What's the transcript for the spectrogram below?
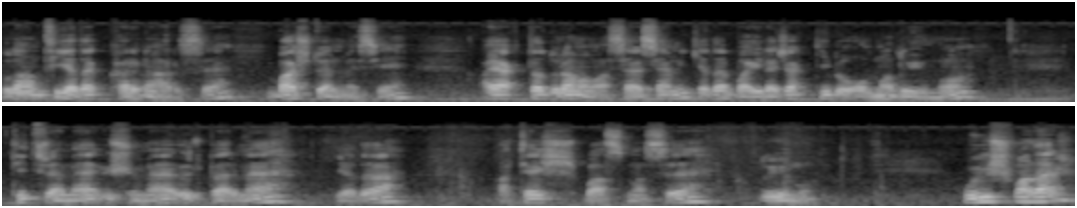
Bulantı ya da karın ağrısı, baş dönmesi, ayakta duramama, sersemlik ya da bayılacak gibi olma duyumu, titreme, üşüme, ürperme ya da ateş basması duyumu. Uyuşmalar,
